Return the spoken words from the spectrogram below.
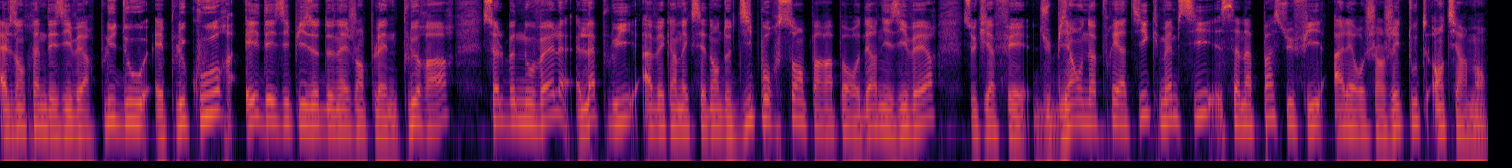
Elles entraînent des hivers plus doux et plus courts et des épisodes de neige en pleine plus rares. Seule bonne nouvelle, la pluie avec un excédent de 10% par rapport aux derniers hivers, ce qui a fait du bien aux nappes phréatiques, même si ça n'a pas suffi à les recharger toutes entièrement.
